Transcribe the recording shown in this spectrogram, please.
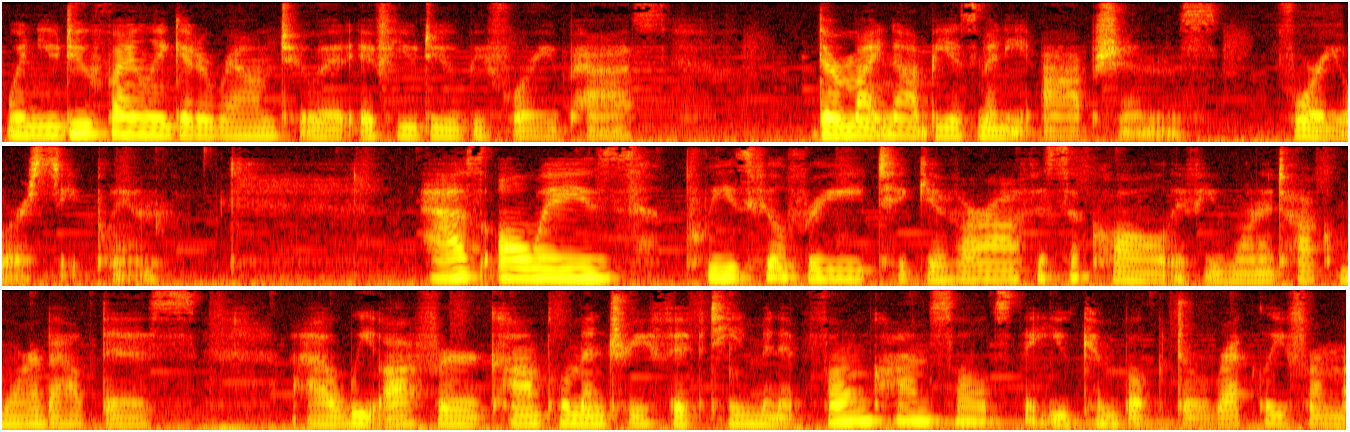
when you do finally get around to it, if you do before you pass, there might not be as many options for your estate plan. As always, please feel free to give our office a call if you want to talk more about this. Uh, we offer complimentary 15 minute phone consults that you can book directly from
